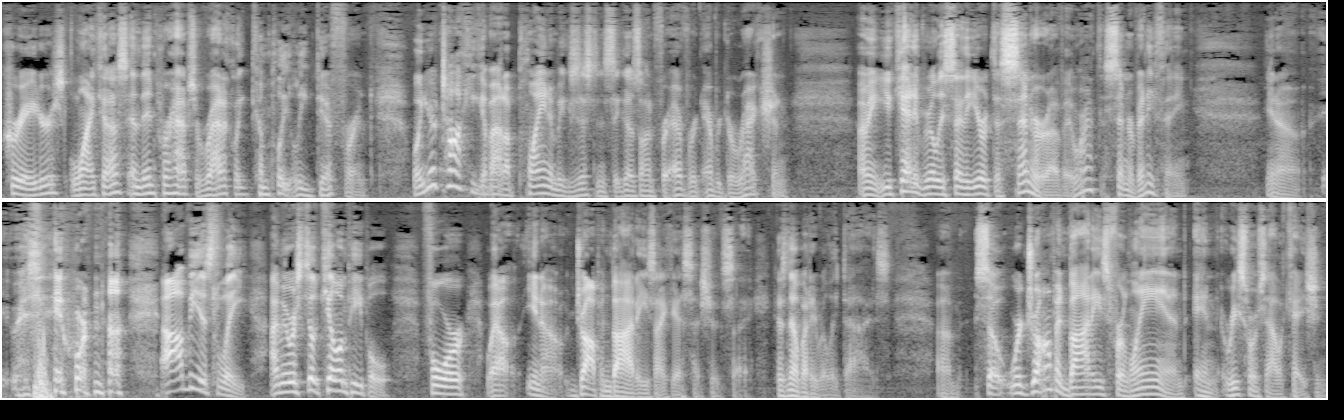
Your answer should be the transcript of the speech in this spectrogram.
creators like us, and then perhaps radically, completely different. When you're talking about a plane of existence that goes on forever in every direction, I mean, you can't even really say that you're at the center of it. We're not at the center of anything. You know, we're not, obviously, I mean, we're still killing people for, well, you know, dropping bodies, I guess I should say, because nobody really dies. Um, so we're dropping bodies for land and resource allocation.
